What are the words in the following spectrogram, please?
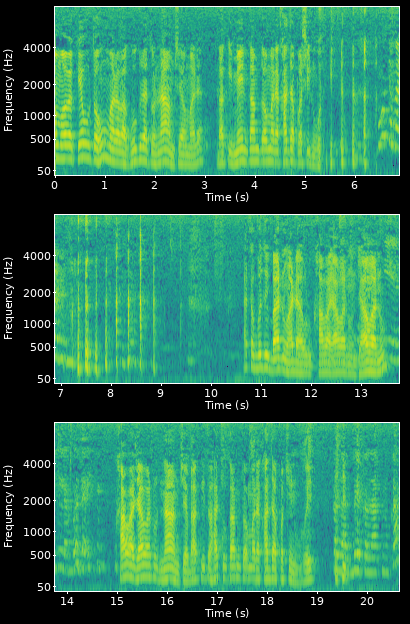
આમ હવે કેવું તો હું મારા ઘૂઘરા તો નામ છે અમારે. બાકી મેઇન કામ તો અમારે ખાધા પછીનું હોય. આ તો બધું બહારનું આડાવડું ખાવા જવાનું એટલે ખાવા જવાનું નામ છે. બાકી તો સાચું કામ તો અમારે ખાધા પછીનું હોય. કલાક બે કલાકનું કા?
